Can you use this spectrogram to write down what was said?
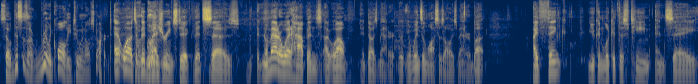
So this is a really quality two and zero start. Uh, well, it's a good measuring stick that says no matter what happens, I, well, it does matter. You know, wins and losses always matter. But I think you can look at this team and say,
